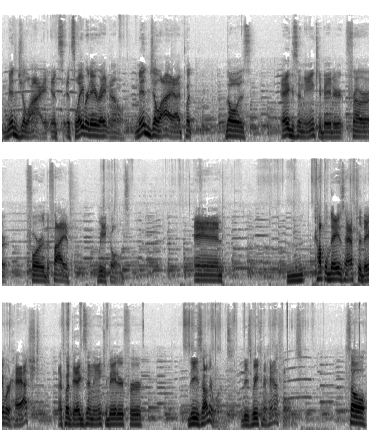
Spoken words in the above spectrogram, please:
mid July, it's it's Labor Day right now. Mid July, I put those eggs in the incubator for for the five week olds, and a couple days after they were hatched, I put the eggs in the incubator for these other ones, these week and a half olds. So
